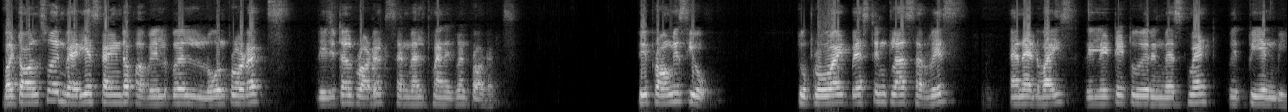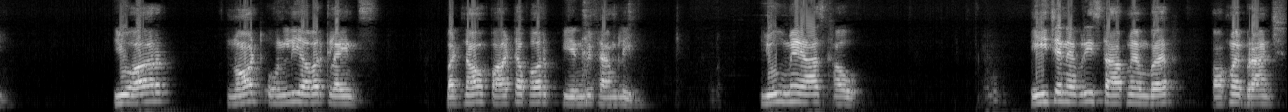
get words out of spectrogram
but also in various kind of available loan products, digital products and wealth management products. We promise you to provide best in class service and advice related to your investment with PNB. You are not only our clients but now part of our PNB family. You may ask how. Each and every staff member of my branch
